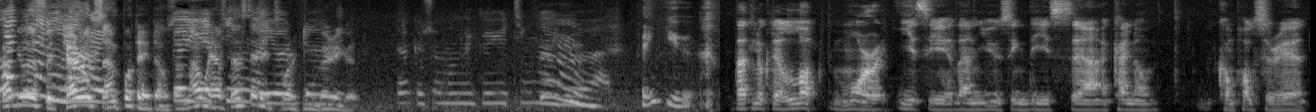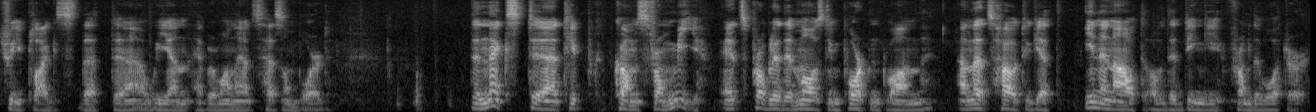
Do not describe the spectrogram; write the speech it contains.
fabulous with carrots and potatoes. And now we have tested it; it's working very good. Det är så många grejer tingar gör. Thank you. That looked a lot more easy than using these uh, kind of compulsory tree plugs that uh, we and everyone else has on board. The next uh, tip comes from me. It's probably the most important one, and that's how to get in and out of the dinghy from the water.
